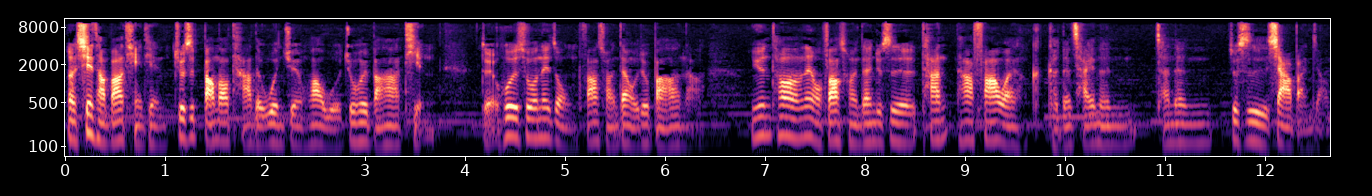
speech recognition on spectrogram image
呃现场帮他填一填，就是帮到他的问卷的话，我就会帮他填。对，或者说那种发传单，我就帮他拿，因为他那种发传单就是他他发完可能才能才能就是下班这样，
